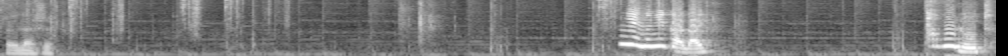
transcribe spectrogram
Tutaj leży. Nie no nie gadaj. Cały lód.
